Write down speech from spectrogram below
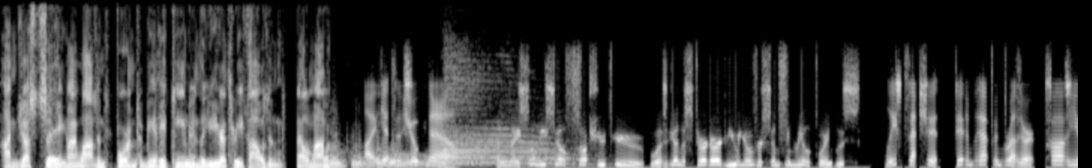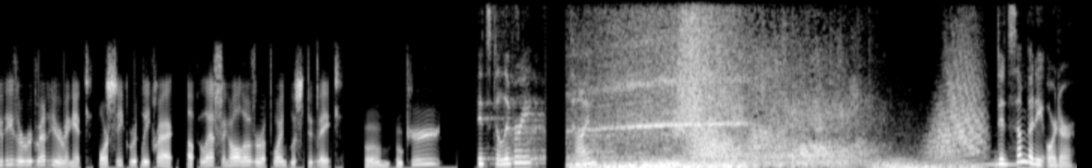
I'm just saying I wasn't born to be 18 in the year 3000, Elmo. I get the joke now. And my silly self thought you two was gonna start arguing over something real pointless. Least that shit didn't happen, brother, cause you'd either regret hearing it, or secretly crack up laughing all over a pointless debate. Um, okay. It's delivery time. Did somebody order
